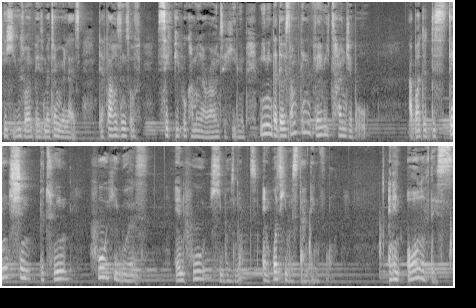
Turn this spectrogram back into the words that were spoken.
he heals one person, but then realize there are thousands of sick people coming around to heal him. Meaning that there was something very tangible about the distinction between who he was and who he was not and what he was standing for. And in all of this,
